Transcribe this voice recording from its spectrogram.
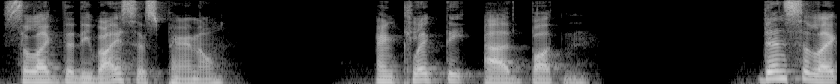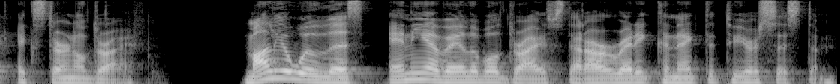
select the Devices panel, and click the Add button. Then select External Drive. Mylio will list any available drives that are already connected to your system.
